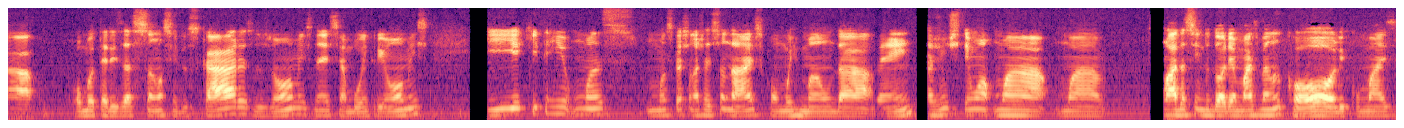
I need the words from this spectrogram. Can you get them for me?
a homoterização assim dos caras, dos homens, né, esse amor entre homens. E aqui tem umas umas personagens adicionais, como o irmão da Ben. A gente tem uma, uma, uma um lado assim do Dorian mais melancólico, mais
